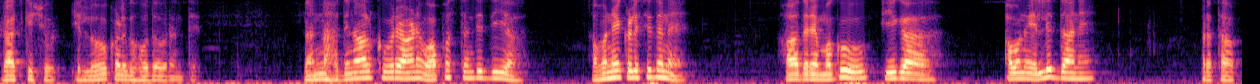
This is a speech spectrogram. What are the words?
ರಾಜ್ಕಿಶೋರ್ ಎಲ್ಲೋ ಕಳೆದು ಹೋದವರಂತೆ. ನನ್ನ ಹದಿನಾಲ್ಕೂವರೆ ಆಣೆ ವಾಪಸ್ ತಂದಿದ್ದೀಯಾ? ಅವನೇ ಕಳಿಸಿದನೆ ಆದರೆ ಮಗು, ಈಗ ಅವನು ಎಲ್ಲಿದ್ದಾನೆ? ಪ್ರತಾಪ್,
